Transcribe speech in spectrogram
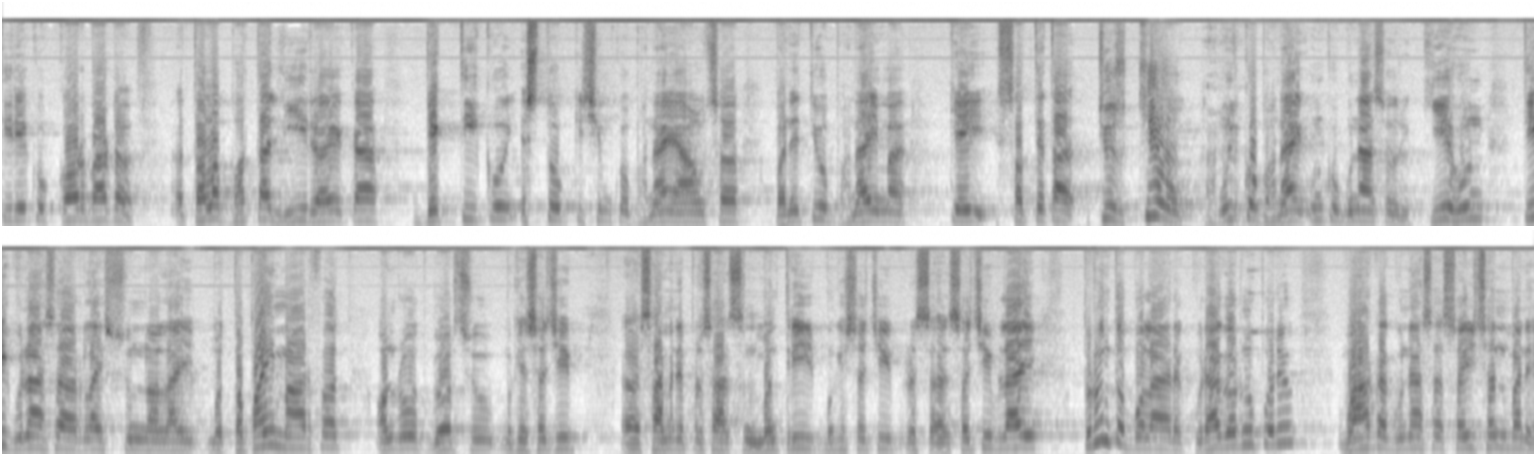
तिरेको करबाट तलब भत्ता लिइरहेका व्यक्तिको यस्तो किसिमको भनाइ आउँछ भने त्यो भनाइमा केही सत्यता त्यो के हो? उनको भनाइ उनको गुनासोहरू के हुन्? ती गुनासाहरूलाई सुन्नलाई म तपाईँ मार्फत अनुरोध गर्छु मुख्य सचिव सामान्य प्रशासन मन्त्री मुख्य सचिव र सचिवलाई तुरन्त बोलाएर कुरा गर्नु पर्यो उहाँका गुनासा सही छन् भने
